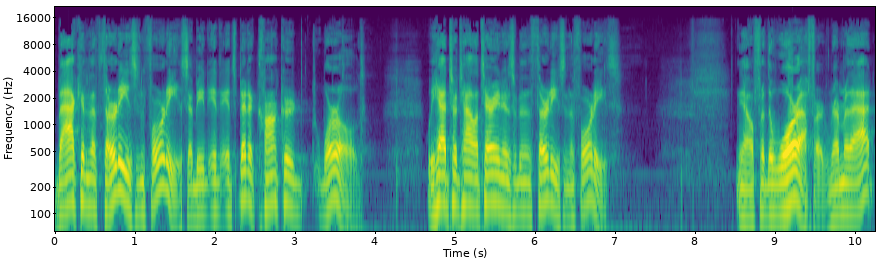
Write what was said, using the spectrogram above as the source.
back in the 30s and 40s, I mean, it, it's been a conquered world. We had totalitarianism in the 30s and the 40s, you know, for the war effort. Remember that?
